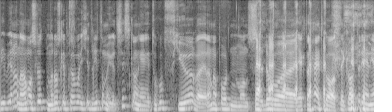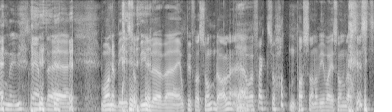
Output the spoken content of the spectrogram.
vi begynner å nærme oss slutten, men da skal jeg prøve å ikke drite meg ut. Sist gang jeg tok opp fjøra i denne poden, Mons, da eh, gikk det helt galt. Jeg kalte det en gjeng med utrente wannabes og byløve oppe fra Sogndal. Ja. Og jeg fikk så hatten passa når vi var i Sogndal sist.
